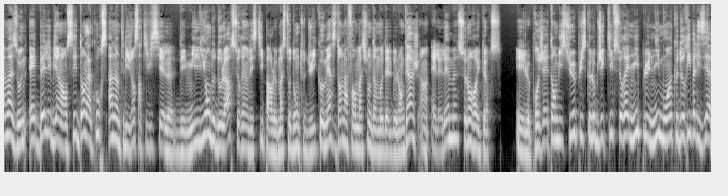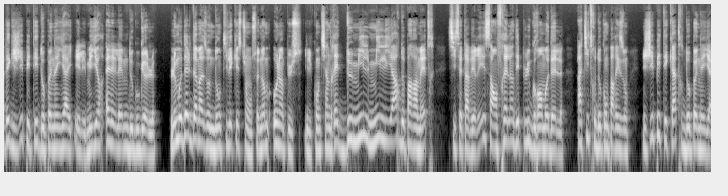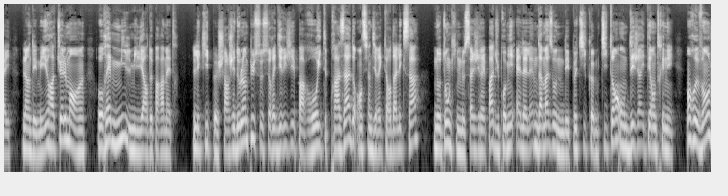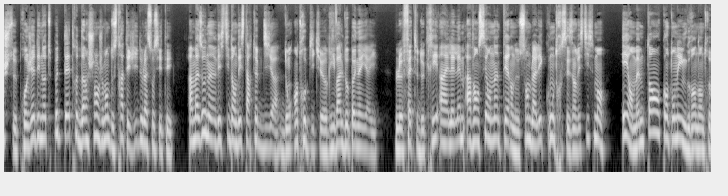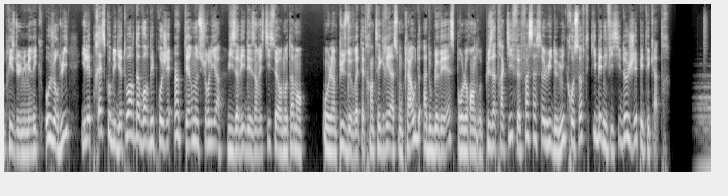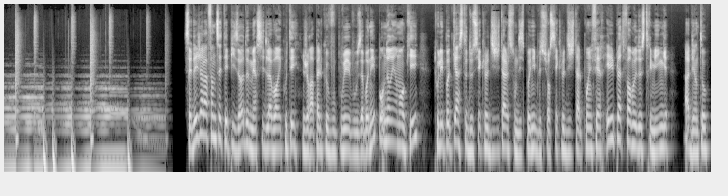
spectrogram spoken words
Amazon est bel et bien lancé dans la course à l'intelligence artificielle. Des millions de dollars seraient investis par le mastodonte du e-commerce dans la formation d'un modèle de langage, un LLM, selon Reuters. Et le projet est ambitieux puisque l'objectif serait ni plus ni moins que de rivaliser avec GPT d'OpenAI et les meilleurs LLM de Google. Le modèle d'Amazon dont il est question se nomme Olympus. Il contiendrait 2000 milliards de paramètres. Si c'est avéré, ça en ferait l'un des plus grands modèles. À titre de comparaison, GPT-4 d'OpenAI, l'un des meilleurs actuellement, hein, aurait 1000 milliards de paramètres. L'équipe chargée d'Olympus serait dirigée par Rohit Prasad, ancien directeur d'Alexa. Notons qu'il ne s'agirait pas du premier LLM d'Amazon, des petits comme Titan ont déjà été entraînés. En revanche, ce projet dénote peut-être d'un changement de stratégie de la société. Amazon a investi dans des startups d'IA, dont Anthropic, rival d'OpenAI. Le fait de créer un LLM avancé en interne semble aller contre ces investissements. Et en même temps, quand on est une grande entreprise du numérique aujourd'hui, il est presque obligatoire d'avoir des projets internes sur l'IA, vis-à-vis des investisseurs notamment. Olympus devrait être intégré à son cloud AWS pour le rendre plus attractif face à celui de Microsoft qui bénéficie de GPT-4. C'est déjà la fin de cet épisode, merci de l'avoir écouté. Je rappelle que vous pouvez vous abonner pour ne rien manquer. Tous les podcasts de Siècle Digital sont disponibles sur siècledigital.fr et les plateformes de streaming. À bientôt.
